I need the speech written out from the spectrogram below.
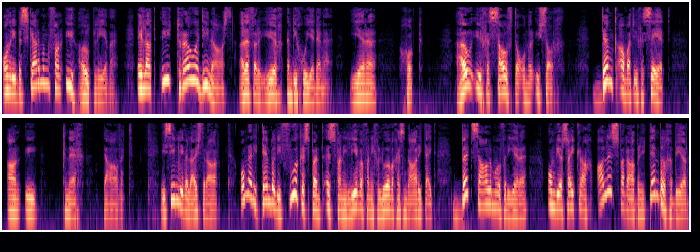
onder die beskerming van u hulp lewe en laat u troue dienaars hulle verheug in die goeie dinge. Here God, hou u gesalfde onder u sorg. Dink aan wat u gesê het aan u knegg Dawid. U sien, liewe luisteraar, omdat die tempel die fokuspunt is van die lewe van die gelowiges in daardie tyd, bid Salomo vir die Here om deur sy krag alles wat daar by die tempel gebeur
